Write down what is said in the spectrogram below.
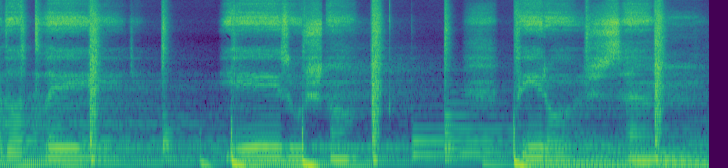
Áldott légy Jézusnak, piros szent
